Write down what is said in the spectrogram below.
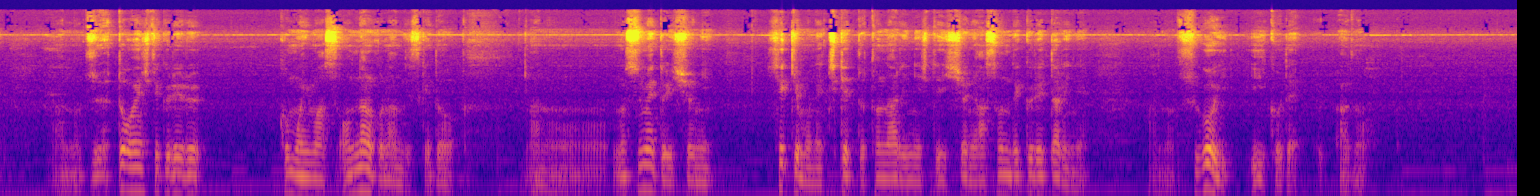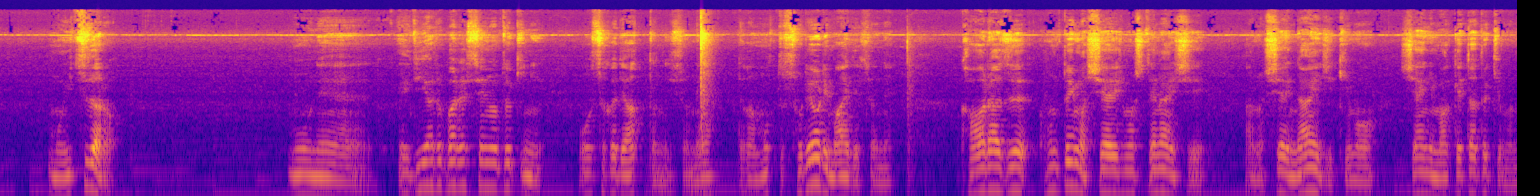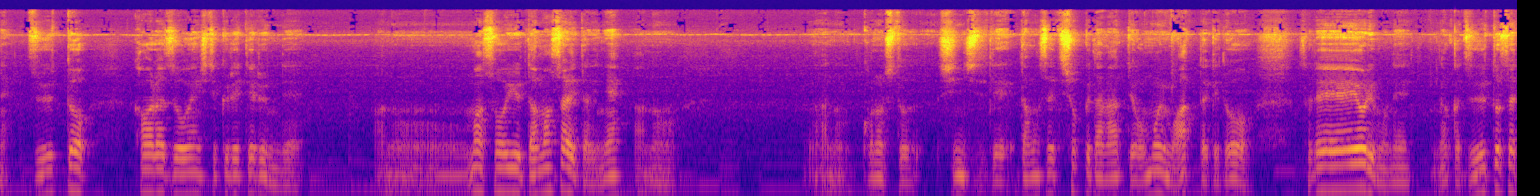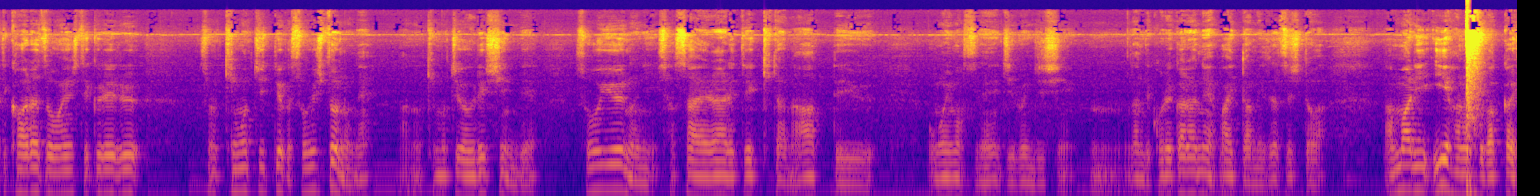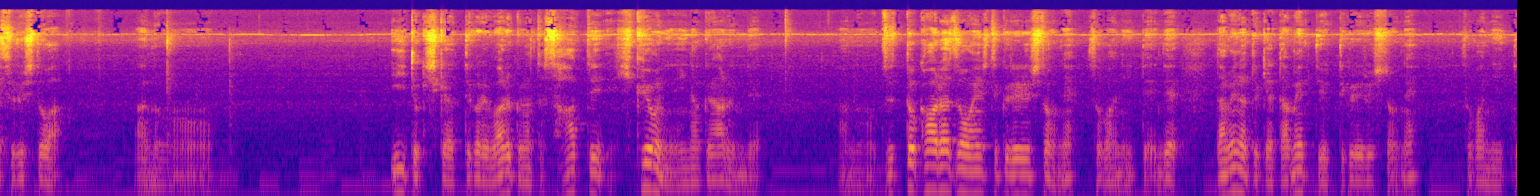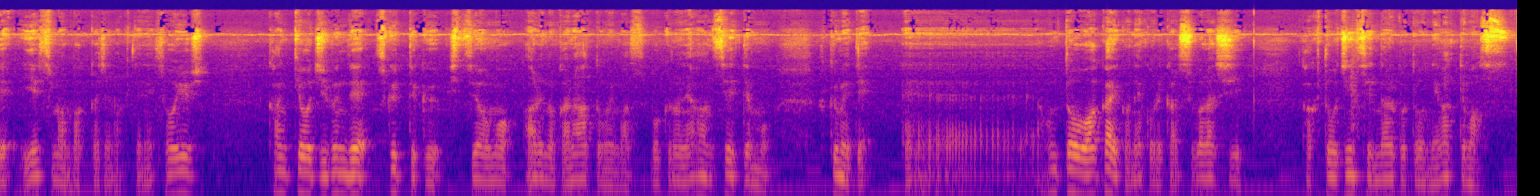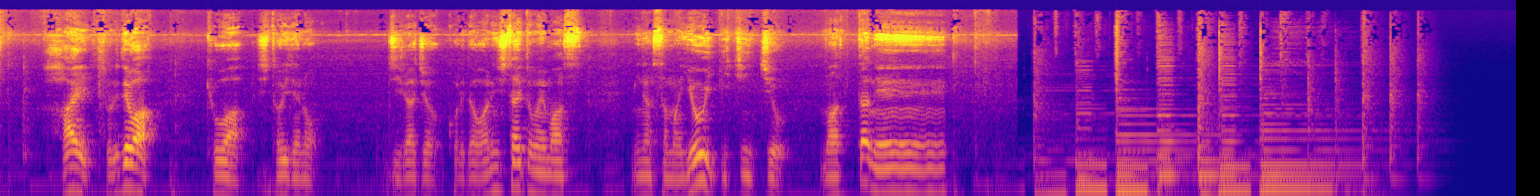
あのずっと応援してくれる子もいます。女の子なんですけどあのー、娘と一緒に席もねチケット隣にして一緒に遊んでくれたりねあのすごいいい子であのもういつだろう。もうねエディアルバレ戦の時に大阪で会ったんですよね。だからもっとそれより前ですよね。変わらず本当今試合もしてないしあの試合ない時期も試合に負けた時もねずっと変わらず応援してくれてるんであのー、まあそういう騙されたりねあのあのこの人信じてて騙されてショックだなって思いもあったけどそれよりもねなんかずっとそうやって変わらず応援してくれるその気持ちっていうかそういう人のねあの気持ちが嬉しいんでそういうのに支えられてきたなっていう思いますね自分自身、うん、なんでこれからねファイター目指す人はあんまりいい話ばっかりする人はあのー、いい時しかやってくれ悪くなったら触って引くように、ね、いなくなるんであのずっと変わらず応援してくれる人をねそばにいてでダメな時はダメって言ってくれる人をねそばにいてイエスマンばっかじゃなくてねそういう環境を自分で作っていく必要もあるのかなと思います。僕のね反省点も含めて、えー、本当若い子ねこれから素晴らしい格闘人生になることを願ってます。はいそれでは今日は一人でのジラジオこれで終わりにしたいと思います。皆様良い一日を。またね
